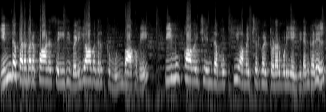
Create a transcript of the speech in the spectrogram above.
இந்த பரபரப்பான செய்தி வெளியாவதற்கு முன்பாகவே திமுகவை சேர்ந்த முக்கிய அமைச்சர்கள் தொடர்புடைய இடங்களில்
